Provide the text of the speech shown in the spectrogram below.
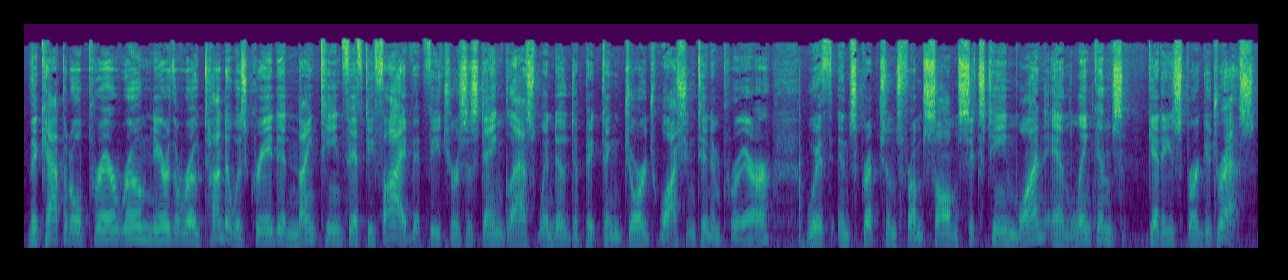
the Capitol Prayer Room near the Rotunda was created in 1955. It features a stained glass window depicting George Washington in prayer with inscriptions from Psalm 16:1 and Lincoln's Gettysburg Address.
